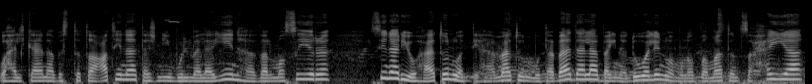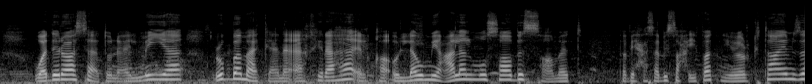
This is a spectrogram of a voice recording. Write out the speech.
وهل كان باستطاعتنا تجنيب الملايين هذا المصير؟ سيناريوهات واتهامات متبادلة بين دول ومنظمات صحية ودراسات علمية ربما كان آخرها إلقاء اللوم على المصاب الصامت فبحسب صحيفة نيويورك تايمز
